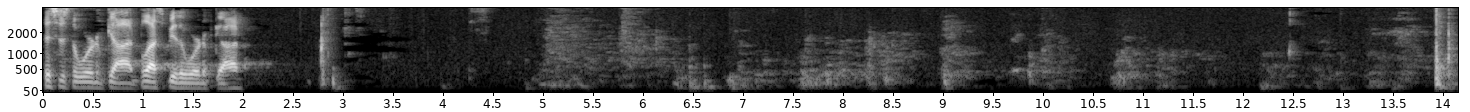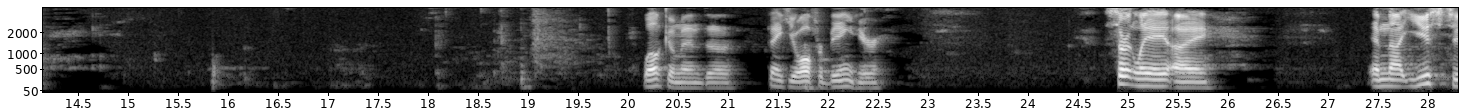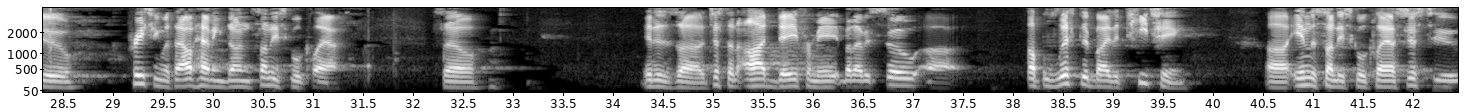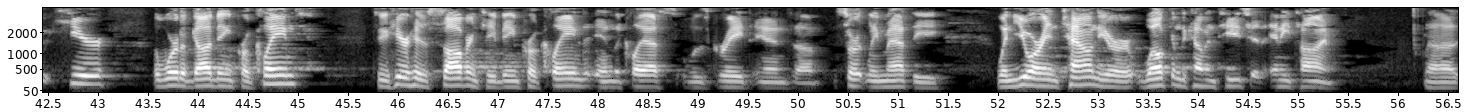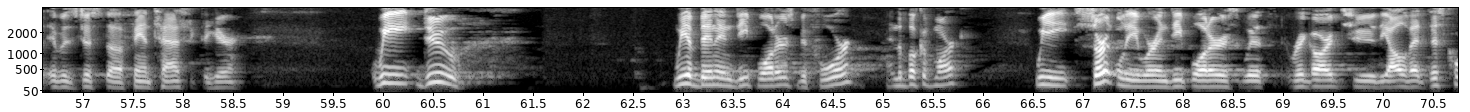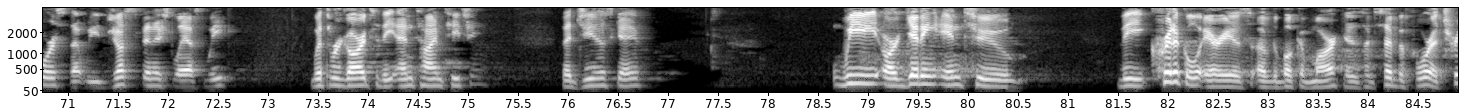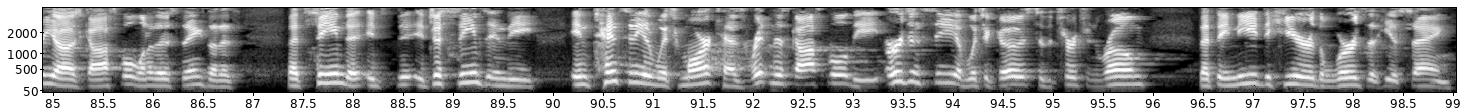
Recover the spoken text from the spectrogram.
This is the word of God. Blessed be the word of God. Welcome and uh, thank you all for being here. Certainly, I am not used to preaching without having done Sunday school class. So it is uh, just an odd day for me, but I was so uh, uplifted by the teaching uh, in the Sunday school class just to hear the Word of God being proclaimed to hear his sovereignty being proclaimed in the class was great. And uh, certainly, Matt, the, when you are in town, you're welcome to come and teach at any time. Uh, it was just uh, fantastic to hear. We do, we have been in deep waters before in the book of Mark. We certainly were in deep waters with regard to the Olivet Discourse that we just finished last week, with regard to the end time teaching that Jesus gave. We are getting into the critical areas of the book of Mark. As I've said before, a triage gospel, one of those things that is that seemed it, it just seems in the intensity in which Mark has written this gospel, the urgency of which it goes to the church in Rome, that they need to hear the words that he is saying.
